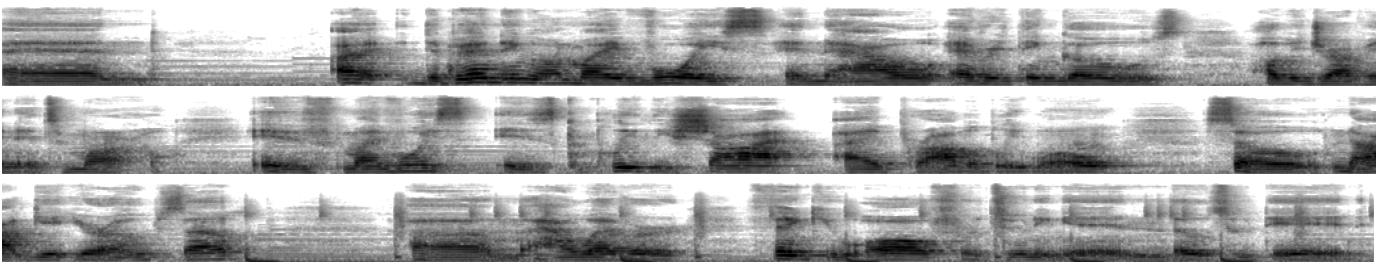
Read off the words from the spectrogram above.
And I depending on my voice and how everything goes I'll be dropping it tomorrow. If my voice is completely shot I probably won't. So not get your hopes up. Um, however thank you all for tuning in, those who did,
